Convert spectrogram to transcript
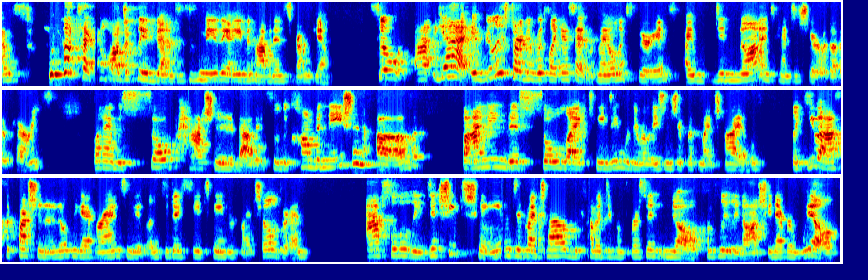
I'm so not technologically advanced. It's amazing I even have an Instagram account. So uh, yeah, it really started with, like I said, with my own experience. I did not intend to share it with other parents, but I was so passionate about it. So the combination of finding this so life changing with the relationship with my child. Like you asked the question, and I don't think I ever answered it. Like, did I see a change with my children? Absolutely. Did she change? Did my child become a different person? No, completely not. She never will.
